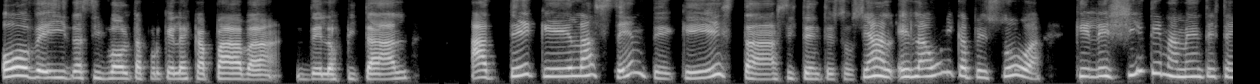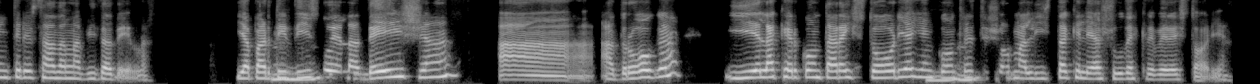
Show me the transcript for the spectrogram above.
o veídas y voltas porque la escapaba del hospital, hasta que ella siente que esta asistente social es la única persona que legítimamente está interesada en la vida de ella. Y a partir de eso, ella deja a, a droga y ella quer contar a historia y encuentra Uhum. este jornalista que le ayuda a escribir a historia.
